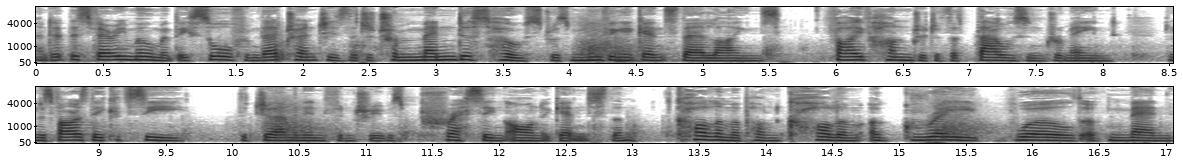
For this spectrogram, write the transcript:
And at this very moment they saw from their trenches that a tremendous host was moving against their lines. Five hundred of the thousand remained, and as far as they could see, the German infantry was pressing on against them. Column upon column, a grey world of men,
